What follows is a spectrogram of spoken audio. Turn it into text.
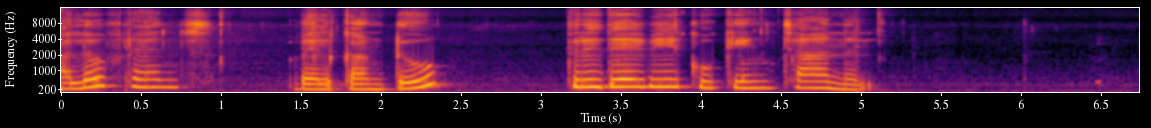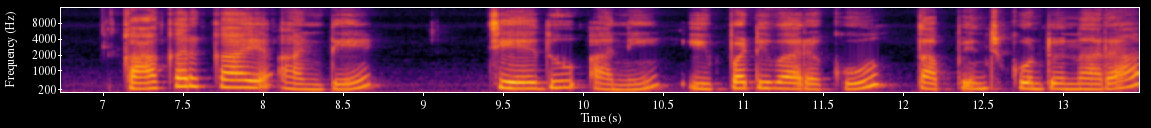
Hello friends welcome to Tridevi cooking channel. కాకరకాయ అంటే చేదు అని ఇప్పటి వరకు తప్పించుకుంటున్నారా?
